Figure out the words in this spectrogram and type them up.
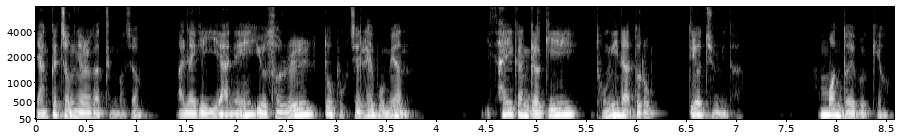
양끝 정렬 같은 거죠. 만약에 이 안에 요소를 또 복제를 해보면 이 사이 간격이 동일하도록 띄워줍니다. 한 번 더 해볼게요.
